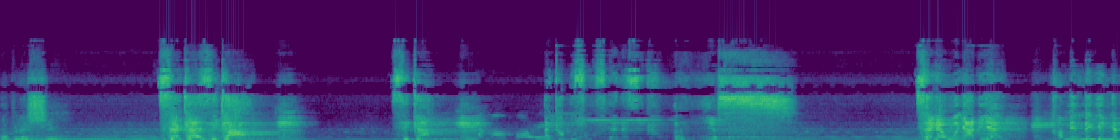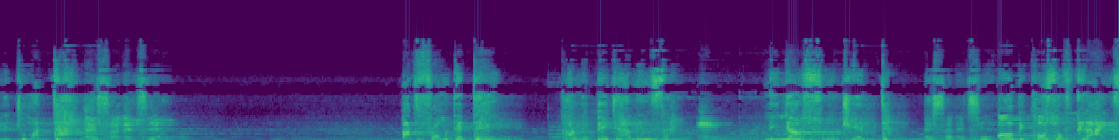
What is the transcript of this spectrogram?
God bless you. sɛka sika. Sika. Ɛka bosomfie ne sika. Oh, yes. sɛ yɛ wonya deɛ mm. ka memmɛyɛ nyame dwuma da Ẹ̀sán ẹ̀ tiẹ̀. but from the day ka mebɛgyaa me nsa menya mm. asomdwie da Ẹ̀sán ẹ̀ tiẹ̀. all because of christ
